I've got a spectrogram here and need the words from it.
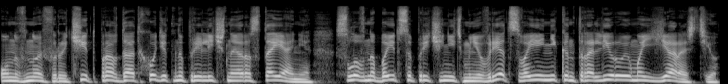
Он вновь рычит, правда отходит на приличное расстояние, словно боится причинить мне вред своей неконтролируемой яростью.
